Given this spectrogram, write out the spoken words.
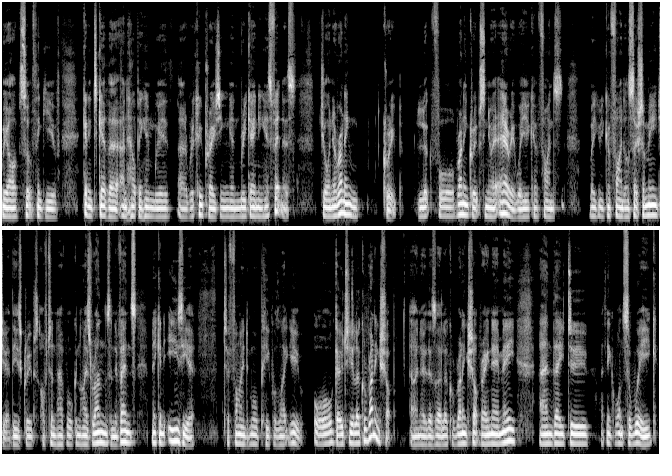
we are sort of thinking of getting together and helping him with uh, recuperating and regaining his fitness. Join a running group. Look for running groups in your area where you can find where you can find on social media. These groups often have organized runs and events, making it easier to find more people like you. Or go to your local running shop. I know there's a local running shop very near me, and they do, I think, once a week,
